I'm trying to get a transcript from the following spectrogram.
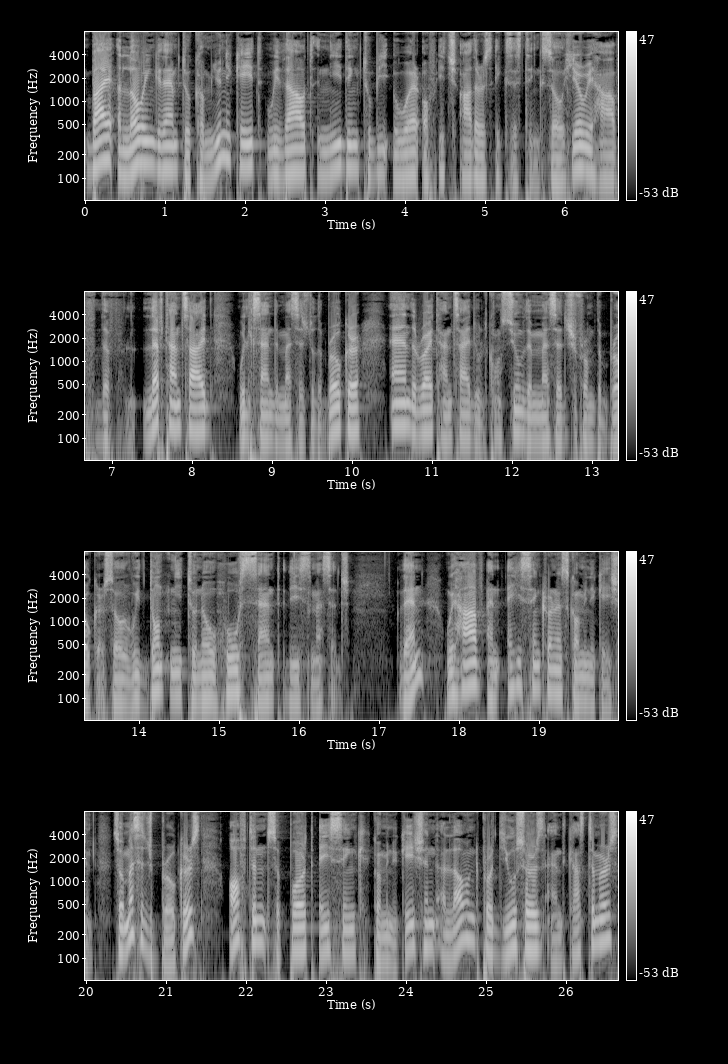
by allowing them to communicate without needing to be aware of each other's existing. So here we have the left hand side will send the message to the broker and the right hand side will consume the message from the broker. So we don't need to know who sent this message. Then we have an asynchronous communication. So message brokers often support async communication, allowing producers and customers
